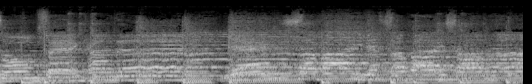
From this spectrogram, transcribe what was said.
ส่องแสงทางเดิน เย็นสบายเย็นสบายสาวนา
